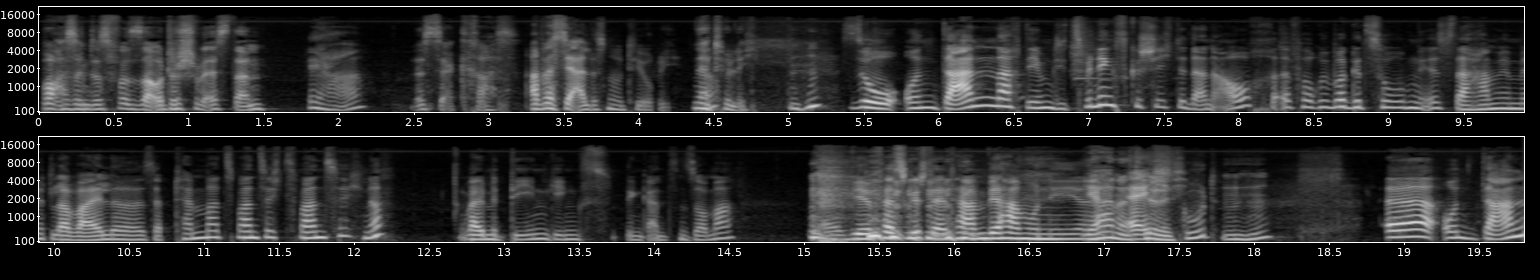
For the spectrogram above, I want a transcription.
Boah, sind das versaute Schwestern. Ja. Das ist ja krass. Aber ist ja alles nur Theorie. ne? Natürlich. So, und dann, nachdem die Zwillingsgeschichte dann auch äh, vorübergezogen ist, da haben wir mittlerweile September 2020, ne? Weil mit denen ging es den ganzen Sommer. Weil wir festgestellt haben, wir harmonieren Ja, natürlich. echt gut. Mhm. Äh, und dann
